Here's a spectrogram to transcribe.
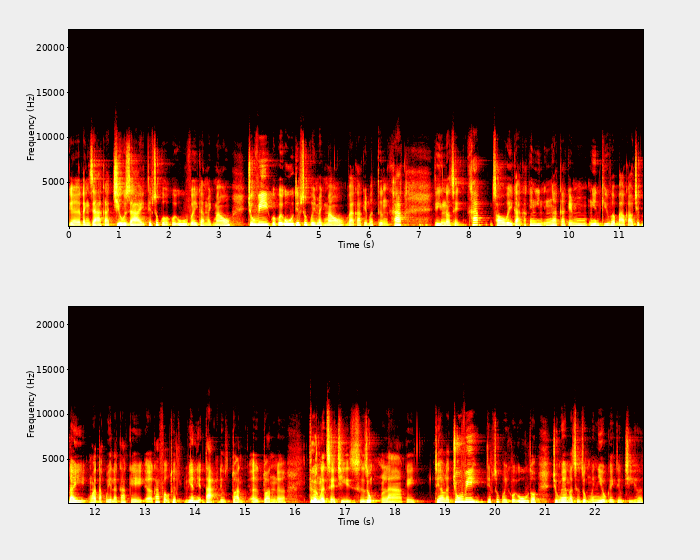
ờ, đánh giá cả chiều dài tiếp xúc của khối u với cả mạch máu, chu vi của khối u tiếp xúc với mạch máu và các cái bất thường khác. Thì nó sẽ khác so với cả các cái nghiên các cái nghiên cứu và báo cáo trước đây và đặc biệt là các cái các phẫu thuật viên hiện tại đều toàn toàn thường là sẽ chỉ sử dụng là cái theo là chu vi tiếp xúc với khối u thôi. Chúng em là sử dụng với nhiều cái tiêu chí hơn.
